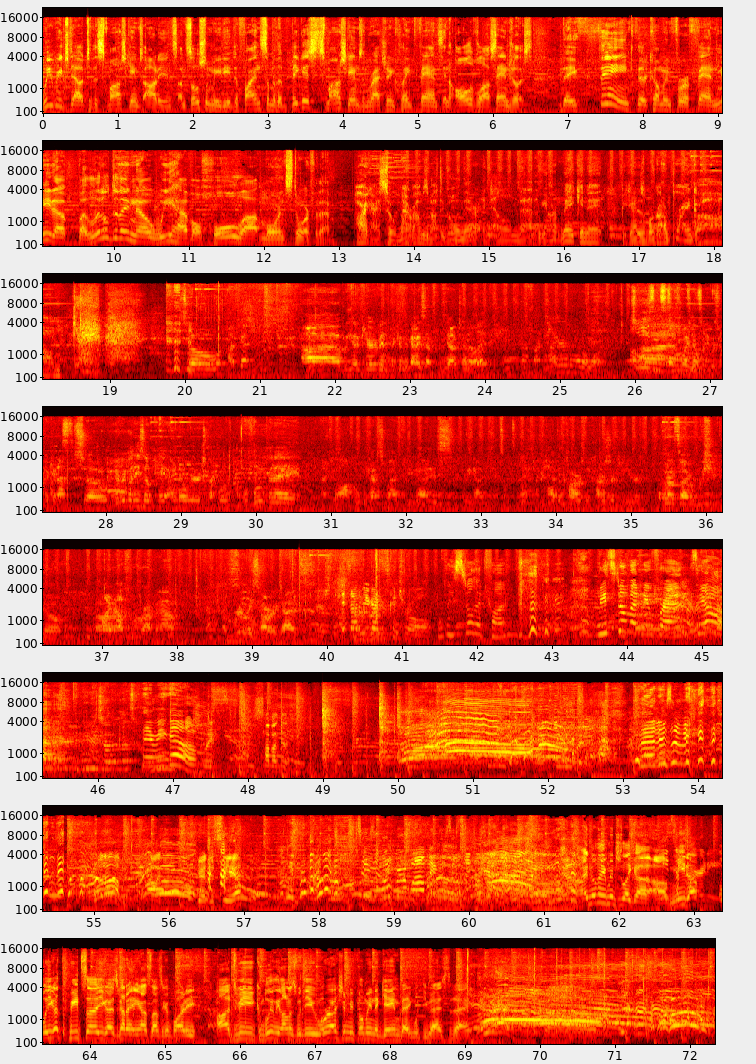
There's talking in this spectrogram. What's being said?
We reached out to the Smosh Games audience on social media to find some of the biggest Smosh Games and Ratchet and Clank fans in all of Los Angeles. They think they're coming for a fan meetup, but little do they know we have a whole lot more in store for them. All right, guys, so Matt Raub's about to go in there and tell them that we aren't making it because we're gonna prank them. him. So I've got, uh, we had a caravan picking the guys up from downtown LA. Got a flat tire on the 101. Uh, that's why nobody was picking up. So everybody's okay. I know we were expecting a couple things today. I feel awful. We have swag for you guys. We got canceled today. I called the cars. The cars are here. That's how we should go. Line up. Uh, we're wrapping out. I'm really sorry, guys. It's out of your guys' control. Well, we still had fun. we still met new friends. Yeah. There we go. Wait, How about this? That is amazing. What up? Oh, good to see you. know they mentioned like a, a meetup. party. Well, you got the pizza. You guys got to hang out, so that's like a party. Uh, to be completely honest with you, we're actually gonna be filming a game bang with you guys today.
